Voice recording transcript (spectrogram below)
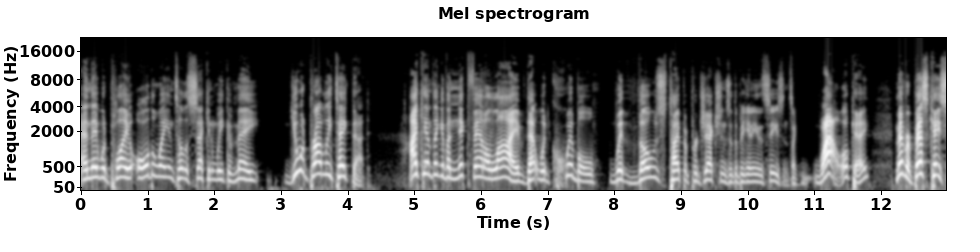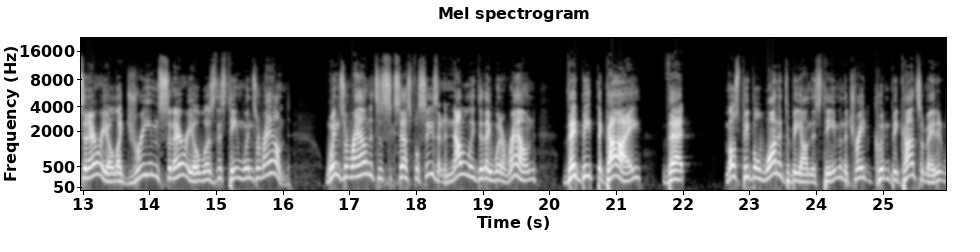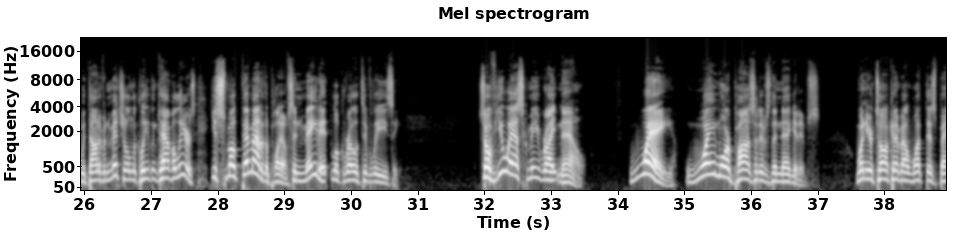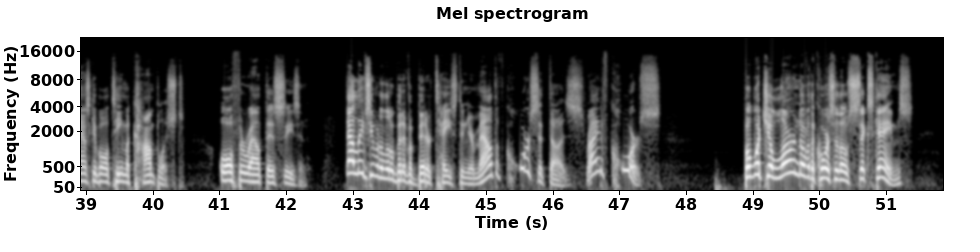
and they would play all the way until the second week of May, you would probably take that. I can't think of a Knick fan alive that would quibble with those type of projections at the beginning of the season. It's like, wow, okay. Remember, best case scenario, like dream scenario, was this team wins around. Wins around, it's a successful season. And not only did they win around, they beat the guy that most people wanted to be on this team, and the trade couldn't be consummated with Donovan Mitchell and the Cleveland Cavaliers. You smoked them out of the playoffs and made it look relatively easy. So if you ask me right now, way, way more positives than negatives when you're talking about what this basketball team accomplished all throughout this season. That leaves you with a little bit of a bitter taste in your mouth. Of course it does, right? Of course. But what you learned over the course of those six games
